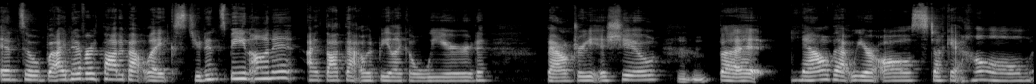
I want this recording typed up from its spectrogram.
and so, but I never thought about like students being on it. I thought that would be like a weird boundary issue. Mm-hmm. But now that we are all stuck at home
